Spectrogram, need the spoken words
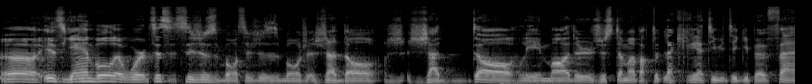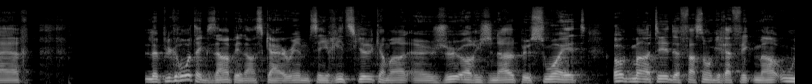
Ah, is Gamble a word? Ça, C'est juste bon, c'est juste bon. J'adore, j'adore les modders, justement par toute la créativité qu'ils peuvent faire. Le plus gros exemple est dans Skyrim. C'est ridicule comment un jeu original peut soit être augmenté de façon graphiquement ou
